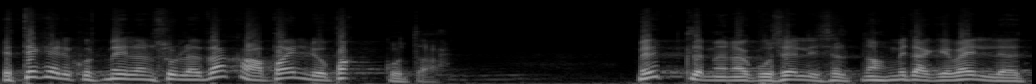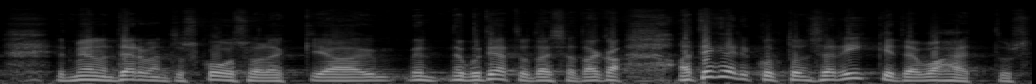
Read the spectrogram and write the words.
et tegelikult meil on sulle väga palju pakkuda me ütleme nagu selliselt noh, midagi välja, et, et meil on tervenduskoosolek ja nagu teatud asjad, aga, aga tegelikult on see riikide vahetus,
